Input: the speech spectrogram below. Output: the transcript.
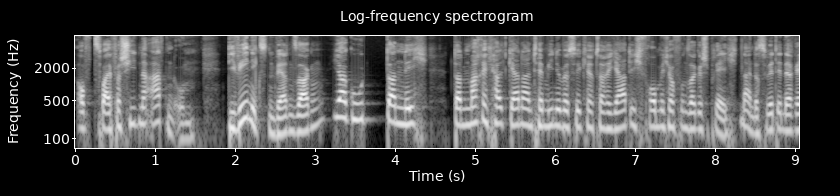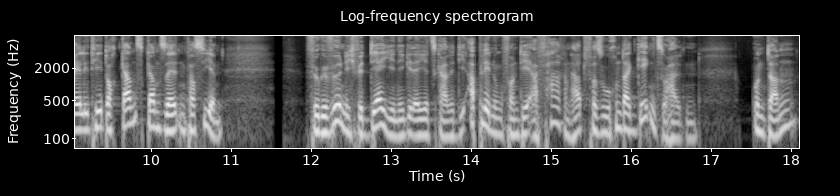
auf zwei verschiedene Arten um. Die wenigsten werden sagen, ja gut, dann nicht dann mache ich halt gerne einen Termin über das Sekretariat, ich freue mich auf unser Gespräch. Nein, das wird in der Realität doch ganz, ganz selten passieren. Für gewöhnlich wird derjenige, der jetzt gerade die Ablehnung von dir erfahren hat, versuchen dagegen zu halten. Und dann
